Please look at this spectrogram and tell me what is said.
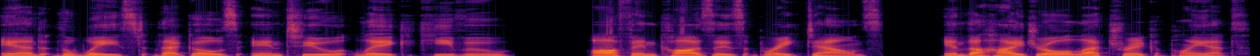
and the waste that goes into Lake Kivu often causes breakdowns in the hydroelectric plant,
